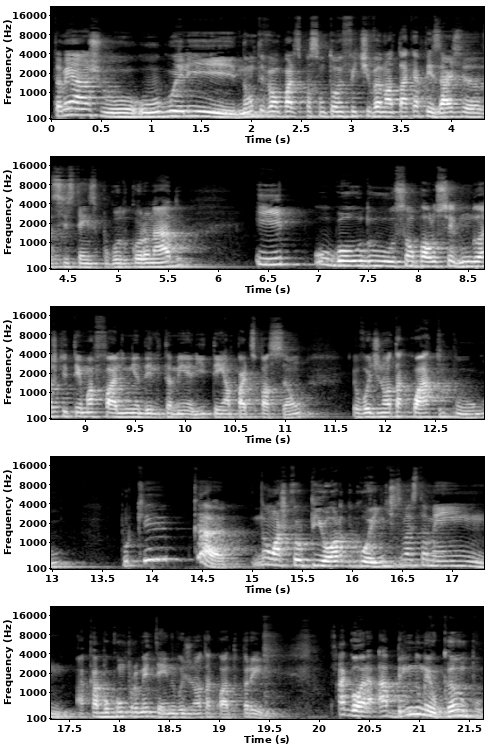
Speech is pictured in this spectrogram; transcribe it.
Também acho, o, o Hugo ele não teve uma participação tão efetiva no ataque, apesar de ter dado assistência pro gol do Coronado. E o gol do São Paulo segundo, acho que tem uma falhinha dele também ali, tem a participação. Eu vou de nota 4 pro Hugo, porque, cara, não acho que foi o pior do Corinthians, mas também acabou comprometendo, vou de nota 4 para ele. Agora, abrindo o meu campo,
